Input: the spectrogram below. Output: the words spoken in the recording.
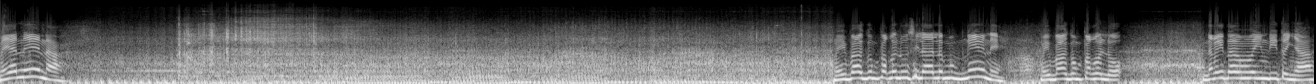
May ano yan ah. May bagong pakulo si Lalamove ngayon eh. May bagong pakulo. Nakita mo ba yung dito niya?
